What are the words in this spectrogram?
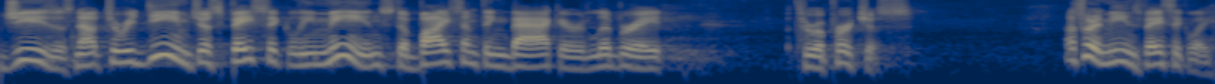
Jesus. Now, to redeem just basically means to buy something back or liberate through a purchase. That's what it means, basically.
